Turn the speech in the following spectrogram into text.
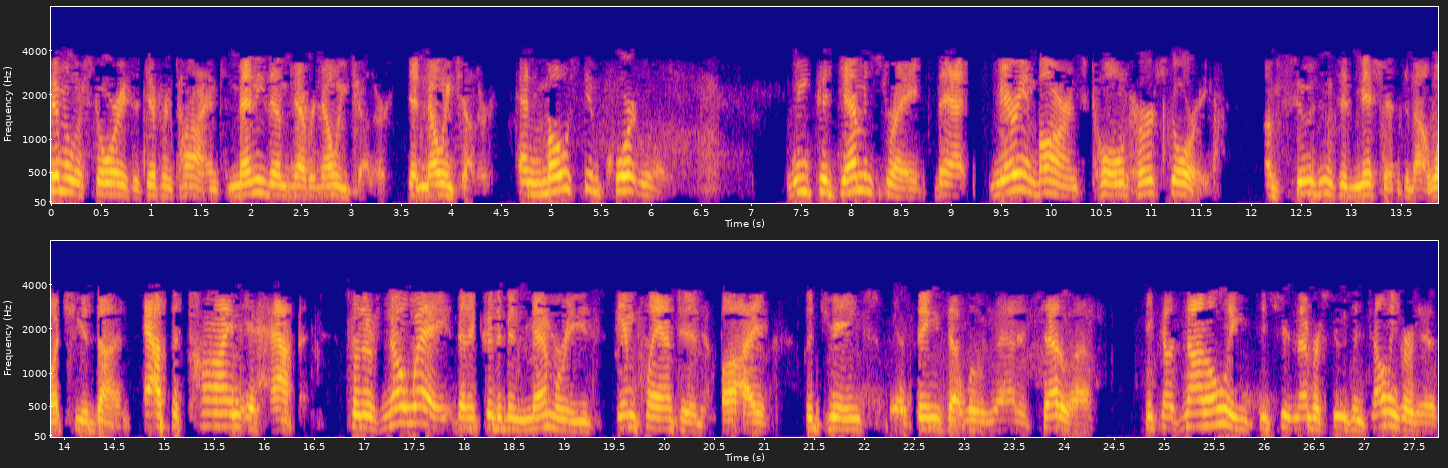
similar stories at different times. Many of them never know each other, didn't know each other. And most importantly, we could demonstrate that Miriam Barnes told her story of Susan's admissions about what she had done at the time it happened. So there's no way that it could have been memories implanted by the jinx or things that were read, etc. Because not only did she remember Susan telling her this,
